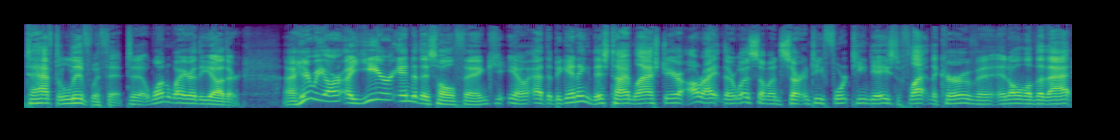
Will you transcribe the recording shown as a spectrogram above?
to have to live with it one way or the other. Uh, here we are a year into this whole thing. You know, at the beginning, this time last year, all right, there was some uncertainty, 14 days to flatten the curve and, and all of that.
